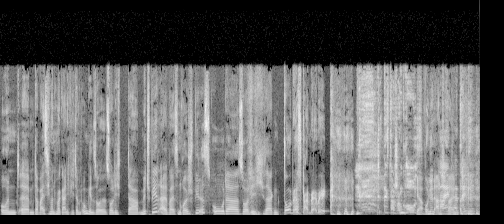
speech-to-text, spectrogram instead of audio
Und ähm, da weiß ich manchmal gar nicht, wie ich damit umgehen soll. Soll ich da mitspielen, weil es ein Rollenspiel ist? Oder soll ich sagen, du bist kein Baby? Du bist doch schon groß. Ja, und ihn Nein, anschreien. tatsächlich.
